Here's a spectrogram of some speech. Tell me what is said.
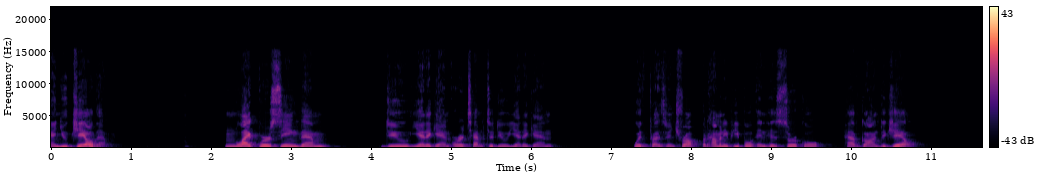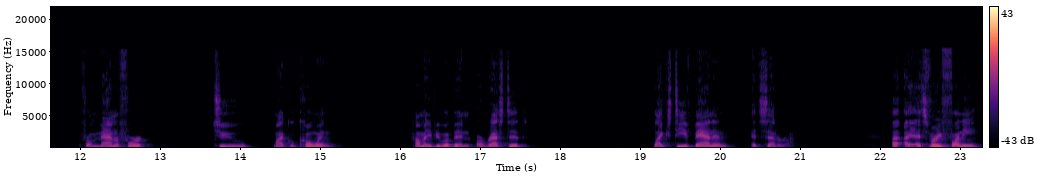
and you jail them. like we're seeing them do yet again or attempt to do yet again with President Trump. But how many people in his circle have gone to jail? From Manafort to Michael Cohen. How many people have been arrested? Like Steve Bannon, etc. It's very funny.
